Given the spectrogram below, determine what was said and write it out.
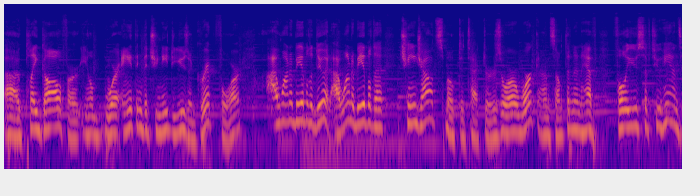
uh, play golf, or, you know, where anything that you need to use a grip for. I want to be able to do it. I want to be able to change out smoke detectors or work on something and have full use of two hands.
